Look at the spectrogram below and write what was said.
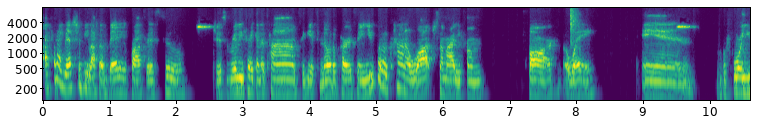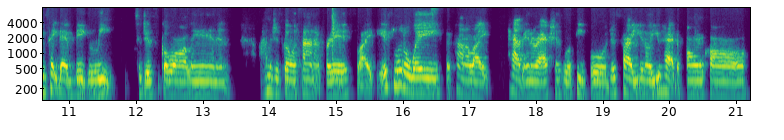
i feel like that should be like a vetting process too just really taking the time to get to know the person. You could kind of watch somebody from far away and before you take that big leap to just go all in and I'm just going to sign up for this. Like it's little ways to kind of like have interactions with people. Just how you know you had the phone call.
